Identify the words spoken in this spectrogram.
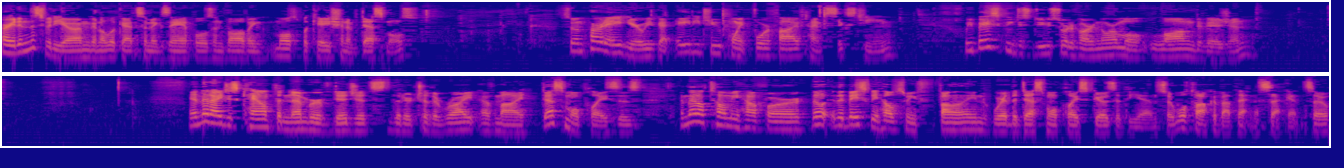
Alright, in this video I'm going to look at some examples involving multiplication of decimals. So in part A here we've got 82.45 times 16. We basically just do sort of our normal long division. And then I just count the number of digits that are to the right of my decimal places, and that'll tell me how far, that basically helps me find where the decimal place goes at the end. So we'll talk about that in a second. So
